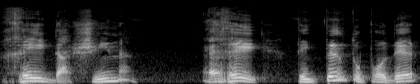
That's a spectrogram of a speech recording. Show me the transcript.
rei da China, é rei, tem tanto poder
